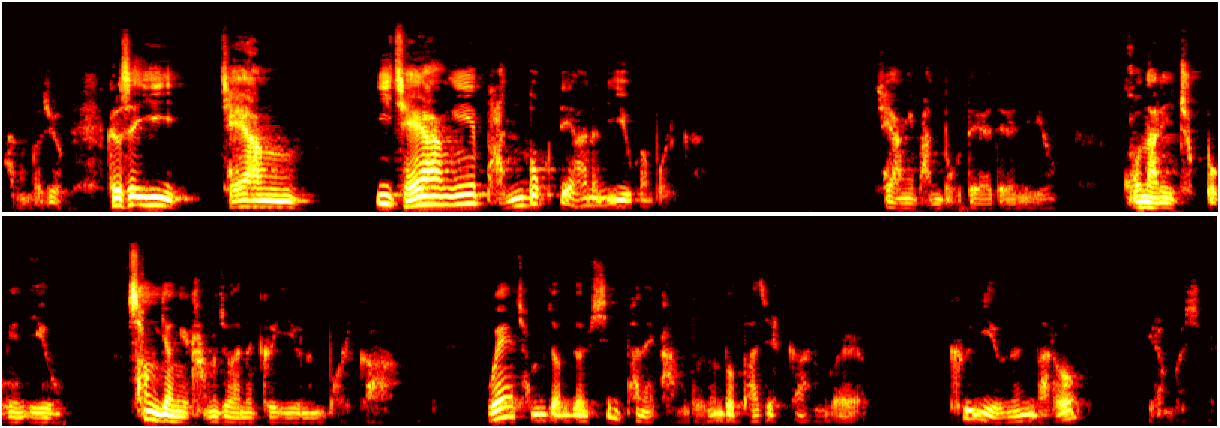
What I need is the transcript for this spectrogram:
하는 거죠. 그래서 이 재앙, 이 재앙이 반복돼야 하는 이유가 뭘까? 재앙이 반복돼야 되는 이유, 고난이 축복인 이유, 성경이 강조하는 그 이유는 뭘까? 왜 점점점 심판의 강도는 높아질까 하는 거예요. 그 이유는 바로 이런 것입니다.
